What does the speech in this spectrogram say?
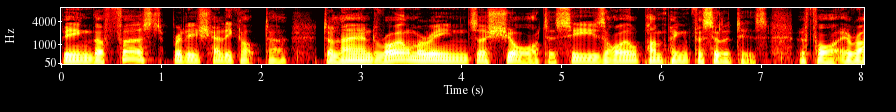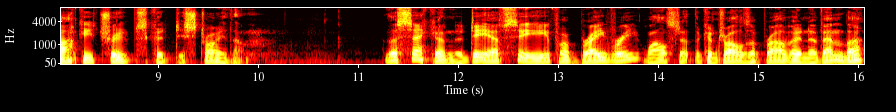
being the first British helicopter to land Royal Marines ashore to seize oil pumping facilities before Iraqi troops could destroy them. The second, DFC, for bravery whilst at the controls of Bravo November,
